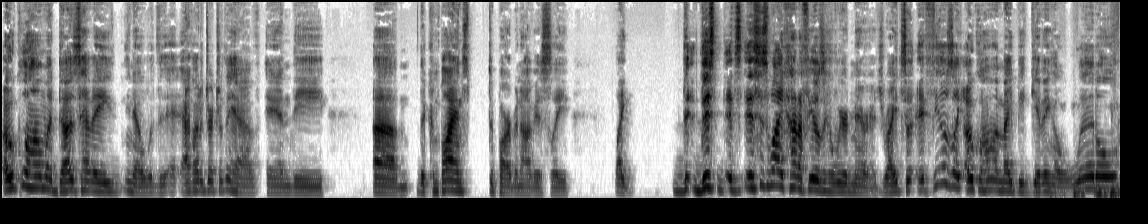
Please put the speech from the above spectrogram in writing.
Oklahoma does have a you know with the athletic director they have and the um the compliance department obviously like th- this it's this is why it kind of feels like a weird marriage right so it feels like Oklahoma might be giving a little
